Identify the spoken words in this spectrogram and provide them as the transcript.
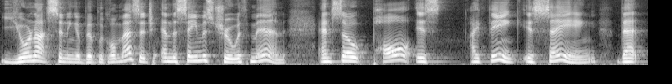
You're not sending a biblical message. And the same is true with men. And so paul is i think is saying that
